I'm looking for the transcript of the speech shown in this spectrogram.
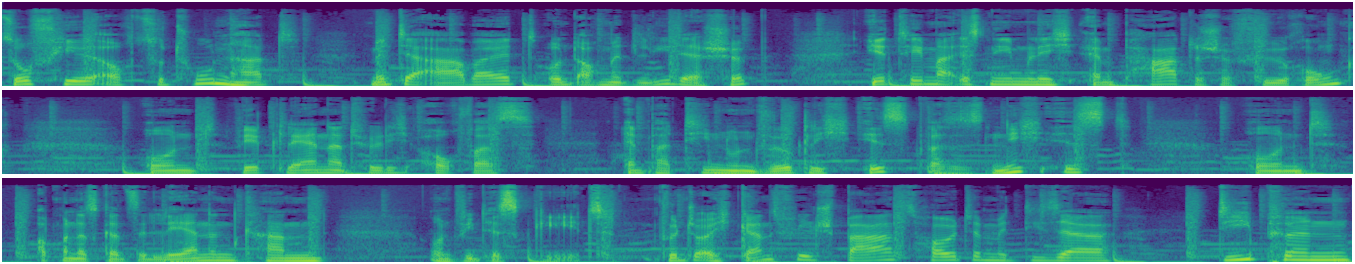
so viel auch zu tun hat mit der Arbeit und auch mit Leadership. Ihr Thema ist nämlich empathische Führung. Und wir klären natürlich auch, was Empathie nun wirklich ist, was es nicht ist und ob man das Ganze lernen kann und wie das geht. Ich wünsche euch ganz viel Spaß heute mit dieser deepen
